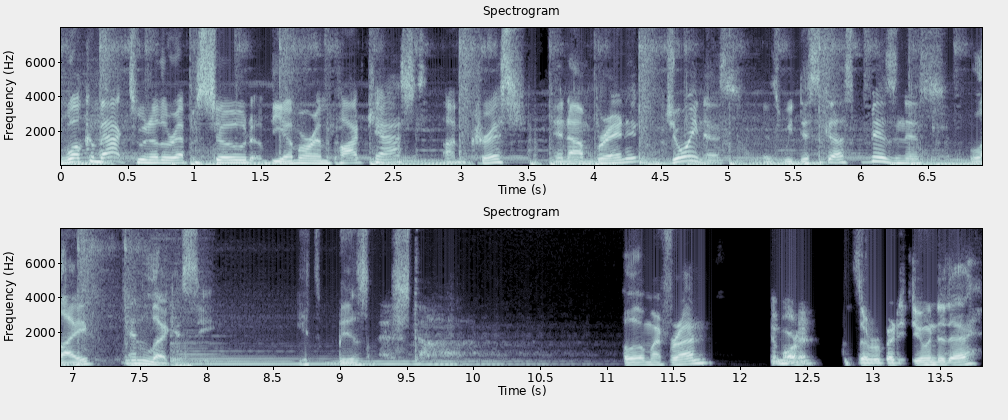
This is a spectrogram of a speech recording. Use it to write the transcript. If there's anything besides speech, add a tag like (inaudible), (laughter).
Welcome back to another episode of the MRM Podcast. I'm Chris. And I'm Brandon. Join us as we discuss business, life, and legacy. It's business time. Hello, my friend. Good morning. How's everybody doing today?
